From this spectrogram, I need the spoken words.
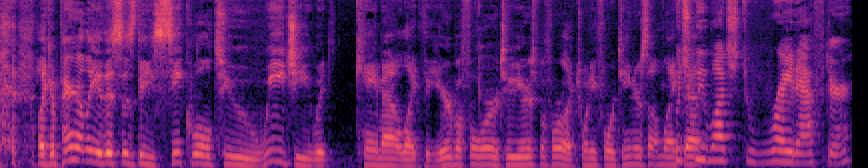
like apparently this is the sequel to Ouija, which came out like the year before or two years before, like 2014 or something like that. which we watched right after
